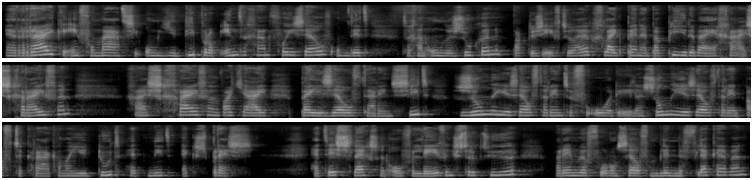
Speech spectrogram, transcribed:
en rijke informatie om hier dieper op in te gaan voor jezelf, om dit te gaan onderzoeken. Pak dus eventueel hè, gelijk pen en papier erbij en ga eens schrijven. Ga schrijven wat jij bij jezelf daarin ziet, zonder jezelf daarin te veroordelen, zonder jezelf daarin af te kraken, want je doet het niet expres. Het is slechts een overlevingsstructuur waarin we voor onszelf een blinde vlek hebben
